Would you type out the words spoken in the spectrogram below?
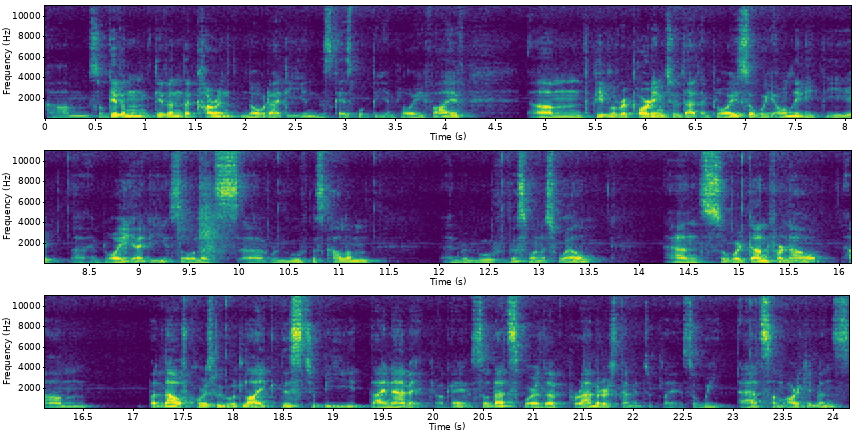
um, so given, given the current node ID, in this case would be employee 5, um, the people reporting to that employee, so we only need the uh, employee ID. So let's uh, remove this column and remove this one as well. And so we're done for now. Um, but now, of course, we would like this to be dynamic, okay? So that's where the parameters come into play. So we add some arguments,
